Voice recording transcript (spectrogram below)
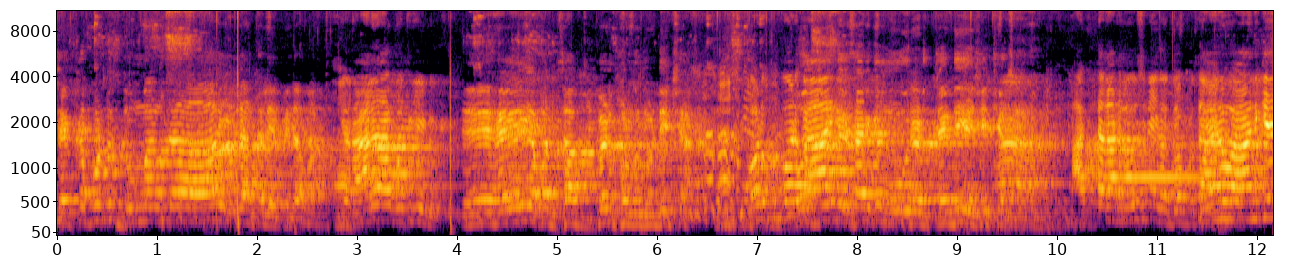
చెక్క పొట్టు దుమ్మంతా ఇల్లంతా లేపిందమ్మా. ఏహే అవ్వ జబ్బెడు కొడుకు దుడ్డు ఇచ్చిన. సరికి మూరేడు తెడ్డి చేసి ఇచ్చిన. అత్తలాంటి చూసి నీకు నేను వానికే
